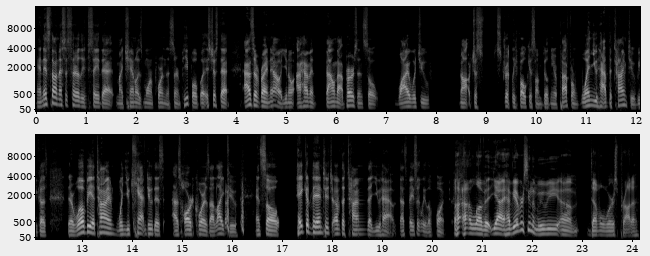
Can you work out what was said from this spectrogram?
And it's not necessarily to say that my channel is more important than certain people, but it's just that as of right now, you know, I haven't found that person. So why would you not just strictly focus on building your platform when you have the time to because there will be a time when you can't do this as hardcore as I like to. and so take advantage of the time that you have. That's basically the point. I, I love it. Yeah. Have you ever seen the movie um, Devil Wears Prada?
